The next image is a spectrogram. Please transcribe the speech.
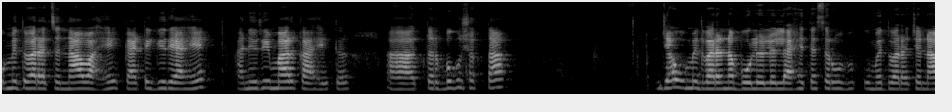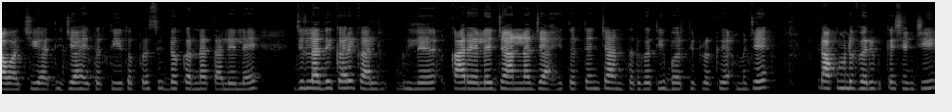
उमेदवाराचं नाव आहे कॅटेगरी आहे आणि रिमार्क आहे तर तर बघू शकता ज्या उमेदवारांना बोलवलेलं आहे त्या सर्व उमेदवाराच्या नावाची यादी जी आहे तर ती इथं प्रसिद्ध करण्यात आलेली आहे. जिल्हाधिकारी कार्यालय कार्यालय जालना जे आहे तर त्यांच्या अंतर्गत ही भरती प्रक्रिया म्हणजे डॉक्युमेंट व्हेरिफिकेशनची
